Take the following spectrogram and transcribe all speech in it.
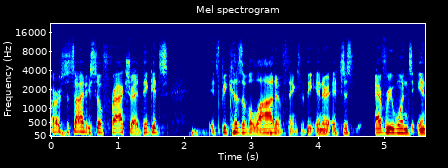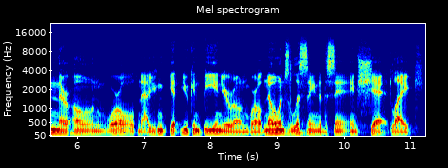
our society's so fractured. I think it's it's because of a lot of things with the internet. It's just everyone's in their own world now. You can get you can be in your own world. No one's listening to the same shit. Like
